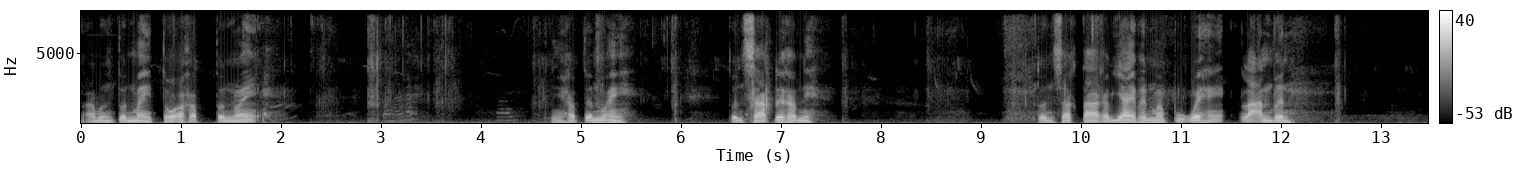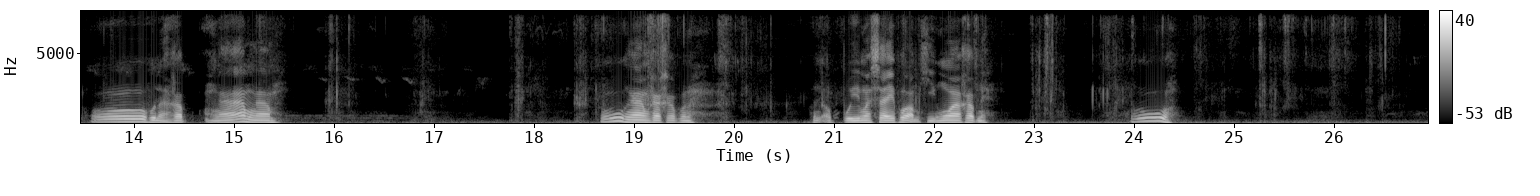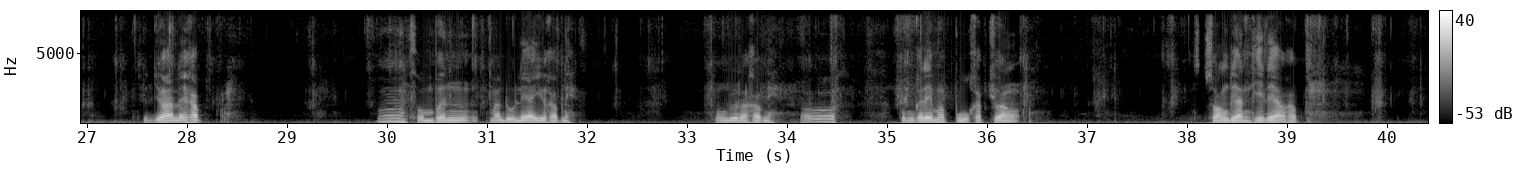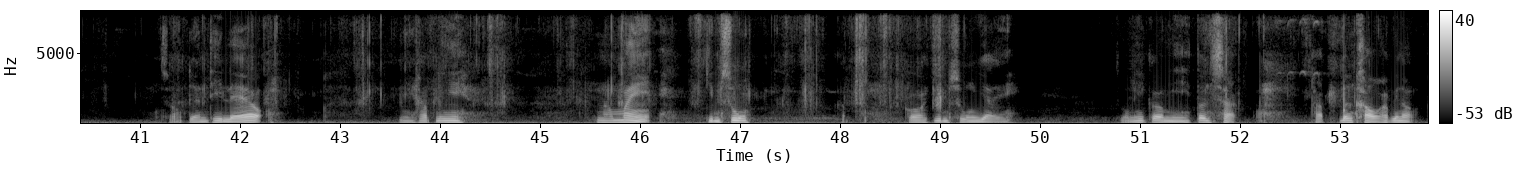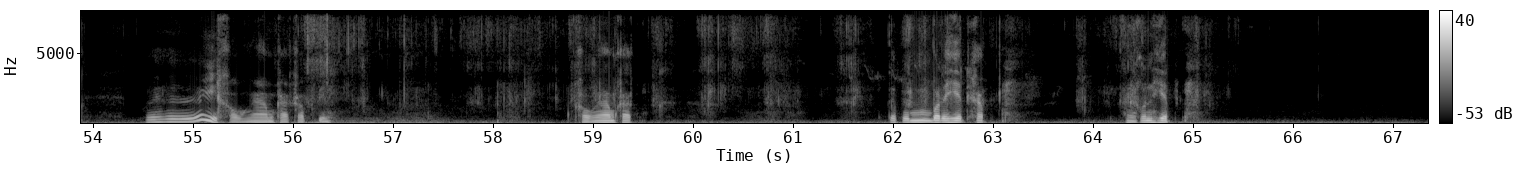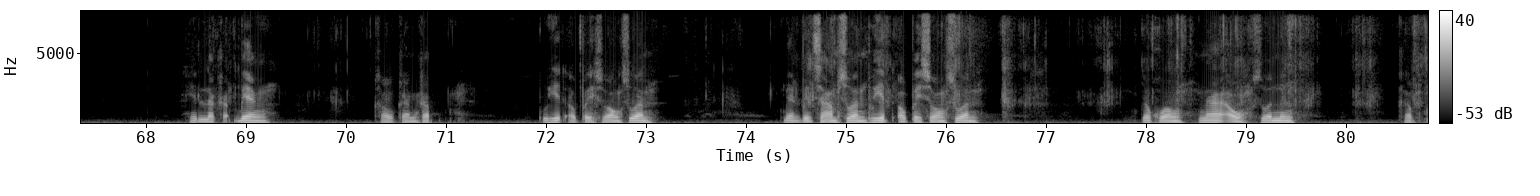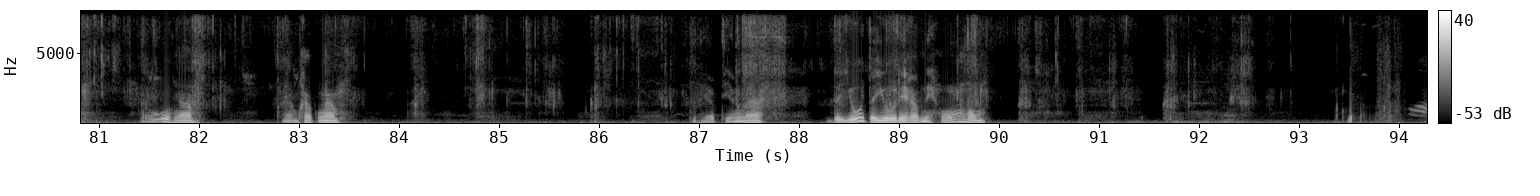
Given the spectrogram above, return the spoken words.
มาเบิ้งต้นไม้ต่อครับต้นไม้นี่ครับต้นไม้ต้นสักเด้อครับนี่ ต้นสักตากับยายเพิ่นมาปลูกไว้ให้หลานเพิ่นโอ้พุ่นะครับงามงามโอ้งามครับครับพุ่นะ เพิ่นเอาปุ๋ยมาใส่พร้อมขี้งัวครับเนี่ยโอ้สุดยอดเลยครับอืมสมเพิ่นมาดูแลอยู่ครับนี่ลองดูแลครับนี่โอ้ผมก็ได้มาปลูกครับช่วงสองเดือนที่แล้วครับสองเดือนที่แล้ว นี่ครับนี่น้องไม้กิมซุงก็กิมซุงใหญ่ ตรงนี้ก็มีต้นสักครับเบื้องเขาครับพี่น้องเฮ้ยเขางามครับครับเป็นเขางามครับแต่ผมบริเฮ็ดครับให้คนเฮ็ดเฮ็ดแล้วก็แบ่งเข้ากันครับ ผู้เฮ็ดเอาไปสองส่วน แบ่งเป็นสามส่วน ผู้เฮ็ดเอาไปสองส่วน เจ้าของหน้าเอาส่วนหนึ่ง ครับโอ้งามงามครับงามนี่ครับเถียงหน้าแต่ยูแต่อยูเด้ครับนี่หอมหอม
